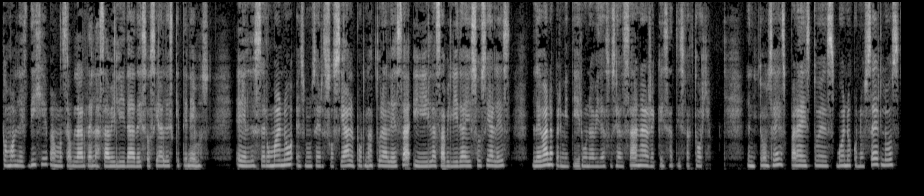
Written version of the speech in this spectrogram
Como les dije, vamos a hablar de las habilidades sociales que tenemos. El ser humano es un ser social por naturaleza y las habilidades sociales le van a permitir una vida social sana, rica y satisfactoria. Entonces, para esto es bueno conocerlos,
